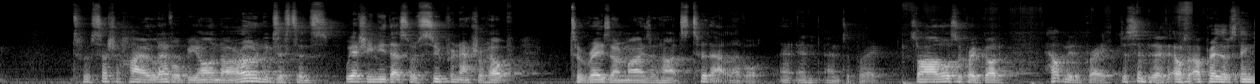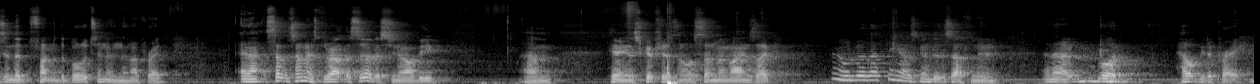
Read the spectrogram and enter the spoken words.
to such a higher level beyond our own existence. We actually need that sort of supernatural help to raise our minds and hearts to that level and, and, and to pray. So I'll also pray, God, help me to pray. Just simply, I'll, I'll pray those things in the front of the bulletin and then I'll pray. And I, sometimes throughout the service, you know, I'll be um, hearing the scriptures and all of a sudden my mind's like, oh, what about that thing I was going to do this afternoon? And then, I, Lord, help me to pray.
